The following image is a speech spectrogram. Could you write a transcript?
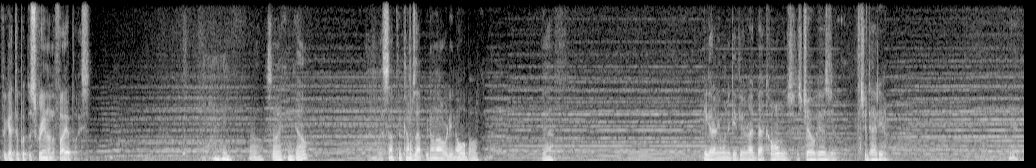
forget to put the screen on the fireplace. Oh, so I can go? Unless something comes up we don't already know about. Yeah. You got anyone to give you a ride back home? Is, is Joe here? Is your, your dad here? Yeah.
